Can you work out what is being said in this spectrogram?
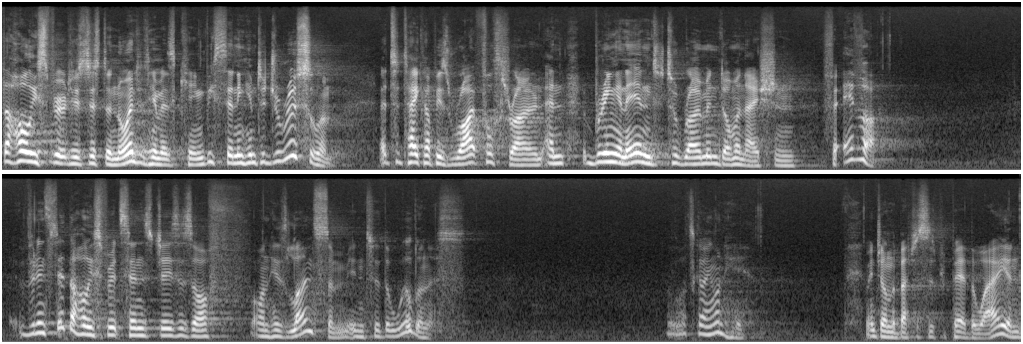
the Holy Spirit who's just anointed him as king be sending him to Jerusalem uh, to take up his rightful throne and bring an end to Roman domination forever? But instead, the Holy Spirit sends Jesus off on his lonesome into the wilderness. What's going on here? I mean, John the Baptist has prepared the way, and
